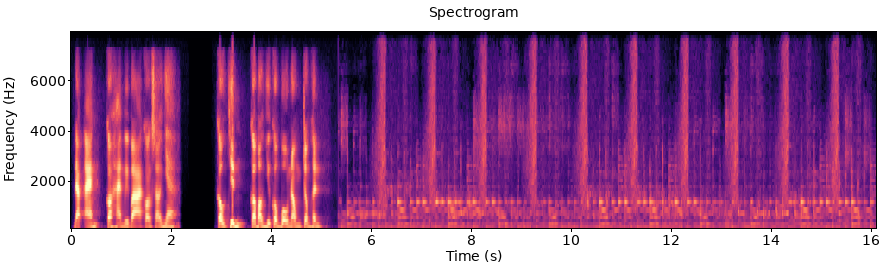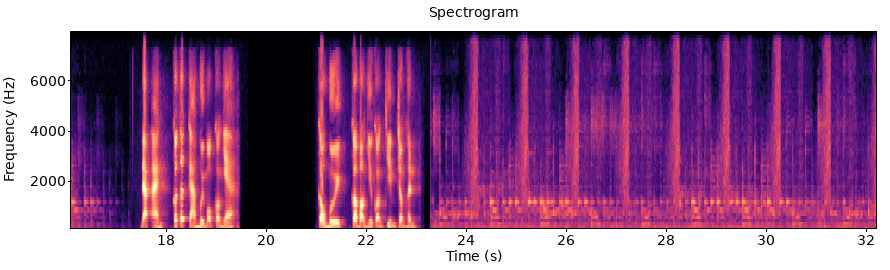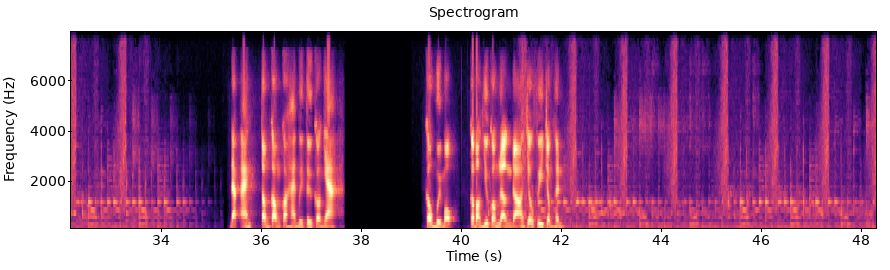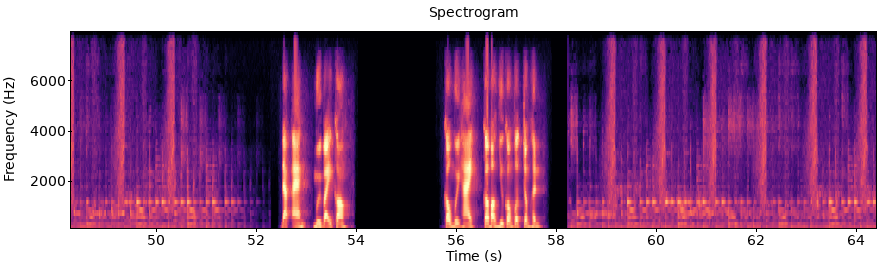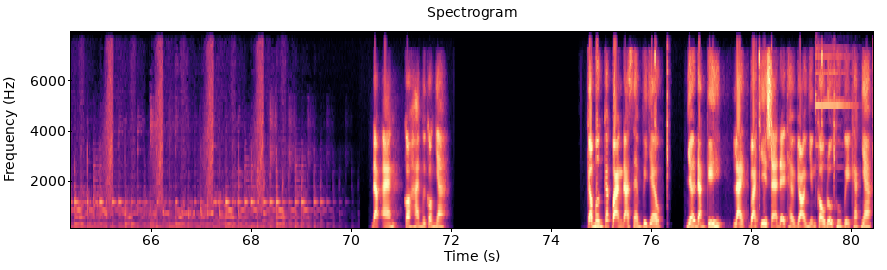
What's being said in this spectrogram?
Đáp án, có 23 con sói nhé. Câu 9, có bao nhiêu con bộ nông trong hình? Đáp án, có tất cả 11 con nhé. Câu 10, có bao nhiêu con chim trong hình? Đáp án, tổng cộng có 24 con nha. Câu 11, có bao nhiêu con lợn đỏ châu Phi trong hình? Đáp án, 17 con. Câu 12, có bao nhiêu con vật trong hình? Đáp án, có 20 con nha. Cảm ơn các bạn đã xem video. Nhớ đăng ký, like và chia sẻ để theo dõi những câu đố thú vị khác nhé.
